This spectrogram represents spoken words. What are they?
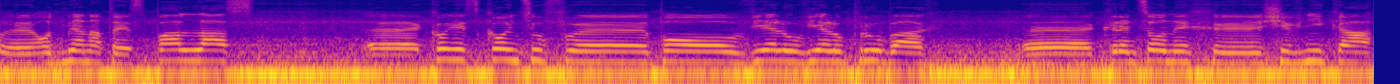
E, Odmiana to jest Pallas. E, Koniec końców, po wielu, wielu próbach kręconych siewnika,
